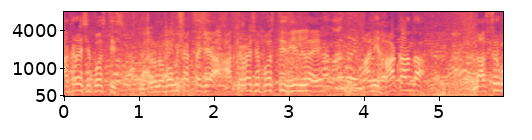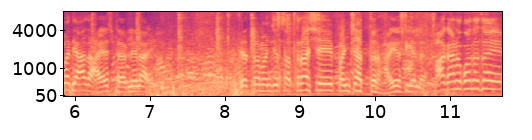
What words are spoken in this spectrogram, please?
अकराशे पस्तीस. मित्रांनो बघू शकता की अकराशे पस्तीस गेलेला आहे. आणि हा कांदा लासूरमध्ये आज हायेस्ट ठरलेला आहे. त्याचं म्हणजे सतराशे पंच्याहत्तर हायेस्ट गेलं. हा कांदा कोणाचा आहे?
